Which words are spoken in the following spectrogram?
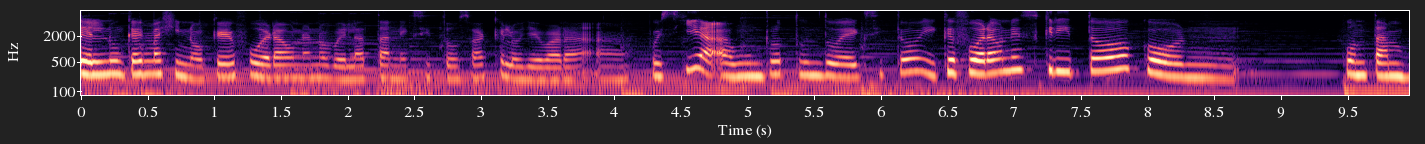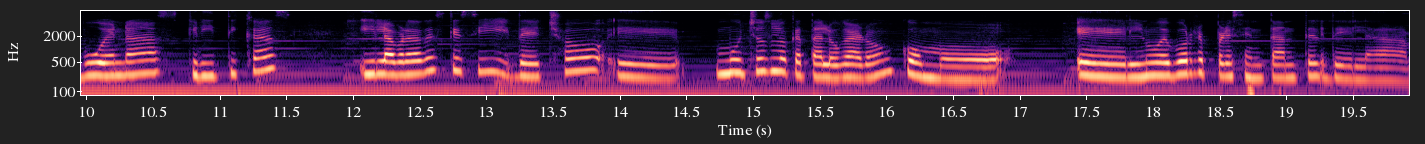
Él nunca imaginó que fuera una novela tan exitosa que lo llevara a pues sí, a un rotundo éxito y que fuera un escrito con, con tan buenas críticas. Y la verdad es que sí, de hecho eh, muchos lo catalogaron como el nuevo representante de la,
